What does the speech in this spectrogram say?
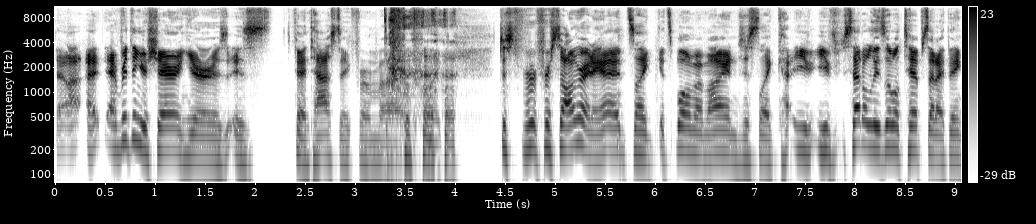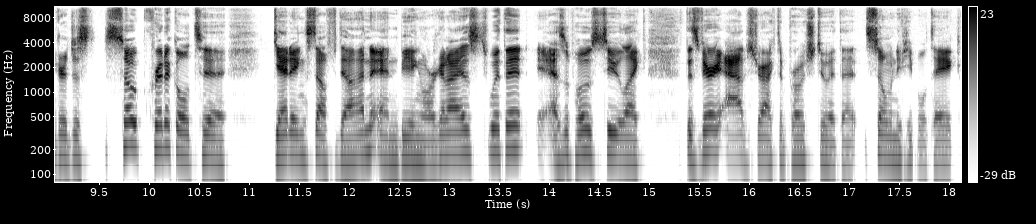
I, everything you're sharing here is is fantastic from uh, like just for for songwriting. It's like it's blowing my mind. Just like you, you've said all these little tips that I think are just so critical to getting stuff done and being organized with it, as opposed to like this very abstract approach to it that so many people take.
